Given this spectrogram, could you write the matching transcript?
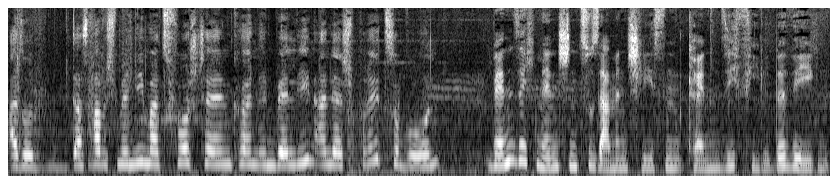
Also das habe ich mir niemals vorstellen können, in Berlin an der Spree zu wohnen. Wenn sich Menschen zusammenschließen, können sie viel bewegen.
